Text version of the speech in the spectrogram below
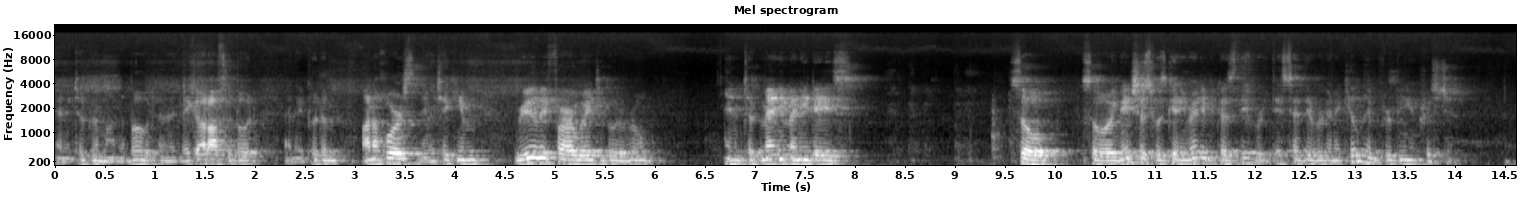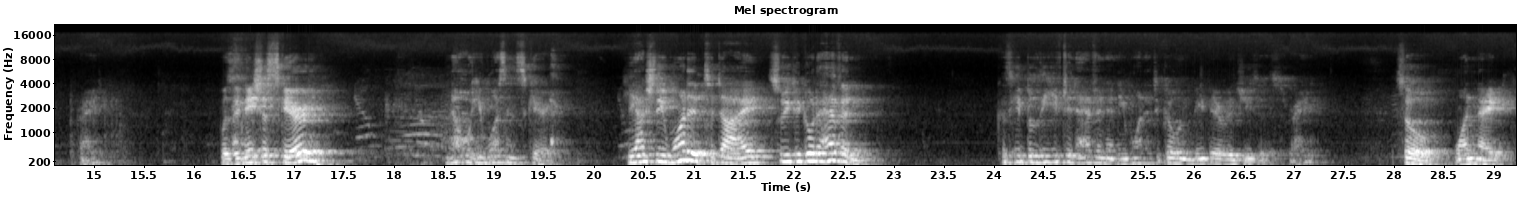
and they took him on the boat, and then they got off the boat, and they put him on a horse, and they were taking him really far away to go to Rome. And it took many, many days. So so Ignatius was getting ready because they, were, they said they were going to kill him for being a Christian. Right? Was Ignatius scared? No, he wasn't scared. He actually wanted to die so he could go to heaven. Because he believed in heaven and he wanted to go and be there with Jesus, right? So one night,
